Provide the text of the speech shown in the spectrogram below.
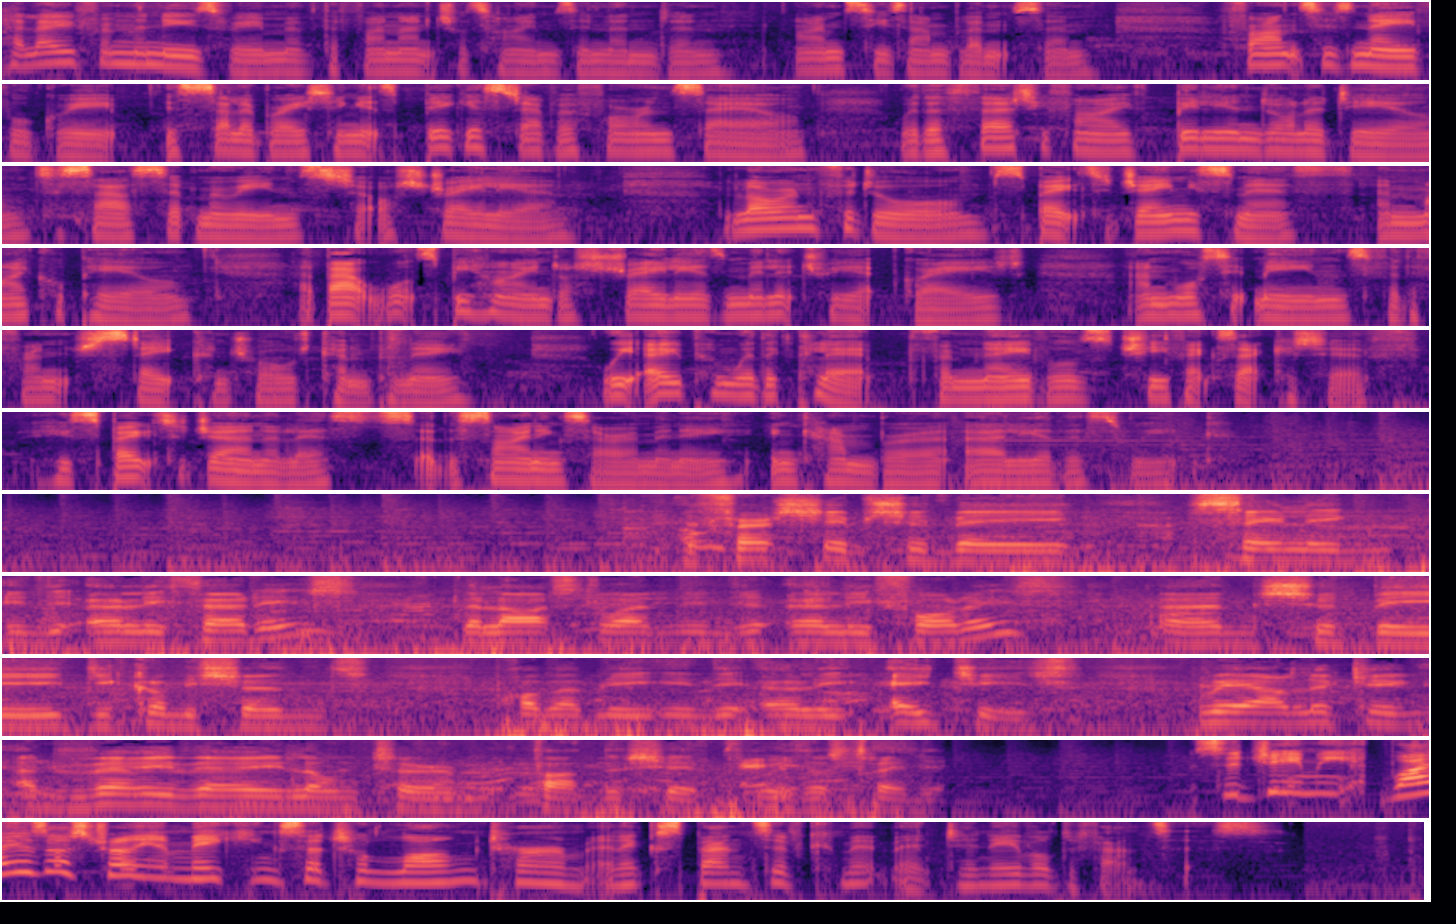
Hello from the newsroom of the Financial Times in London. I'm Suzanne Blumson. France's naval group is celebrating its biggest ever foreign sale with a $35 billion deal to sell submarines to Australia. Lauren Fedor spoke to Jamie Smyth and Michael Peel about what's behind Australia's military upgrade and what it means for the French state controlled company. We open with a clip from Naval's chief executive, who spoke to journalists at the signing ceremony in Canberra earlier this week. The first ship should be sailing in the early 30s, the last one in the early 40s, and should be decommissioned probably in the early 80s. We are looking at very, very long term partnership with Australia. So, Jamie, why is Australia making such a long term and expensive commitment to naval defences?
